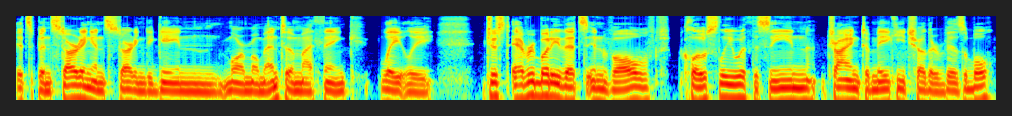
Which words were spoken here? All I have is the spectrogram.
it's been starting and starting to gain more momentum. I think lately, just everybody that's involved closely with the scene, trying to make each other visible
